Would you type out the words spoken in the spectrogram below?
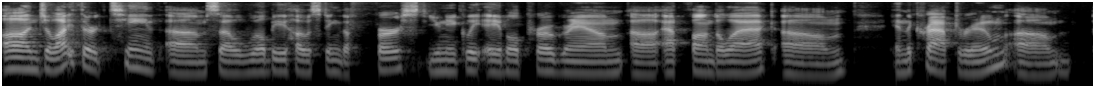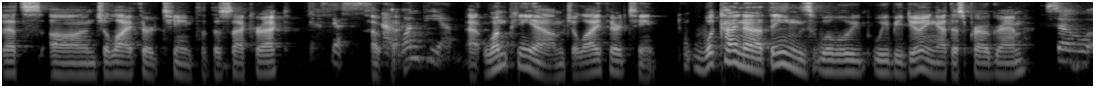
on July 13th, um, so we'll be hosting the first Uniquely Able program uh, at Fond du Lac um, in the craft room. Um, that's on July 13th. Is that correct? Yes. Okay. At 1 p.m. At 1 p.m., July 13th what kind of things will we, we be doing at this program? So,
